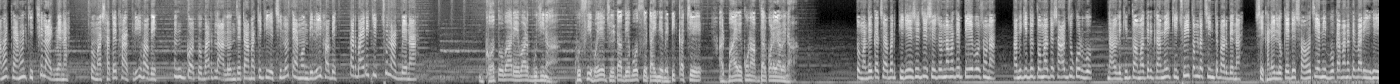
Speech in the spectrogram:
আমার তেমন কিচ্ছু লাগবে না। তোমার সাথে থাকলেই হবে। গতবার লালন যেটা আমাকে দিয়েছিল তেমন দিলেই হবে। তার বাইরে কিচ্ছু লাগবে না। গতবার এবার বুঝি না। খুশি হয়ে যেটা দেবো সেটাই নেবে, ঠিক আছে? আর বাইরে কোনো আবদার করা যাবে না। তোমাদের কাছে আবার ফিরে এসেছি, সেজন্য আমাকে পেয়ে বসো না। আমি কিন্তু তোমাদের সাহায্য করব। না হলে কিন্তু আমাদের গ্রামে কিছুই তোমরা চিনতে পারবে না। সেখানে লোকেদের সহজেই আমি বোকা বানাতে পারি, হি।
